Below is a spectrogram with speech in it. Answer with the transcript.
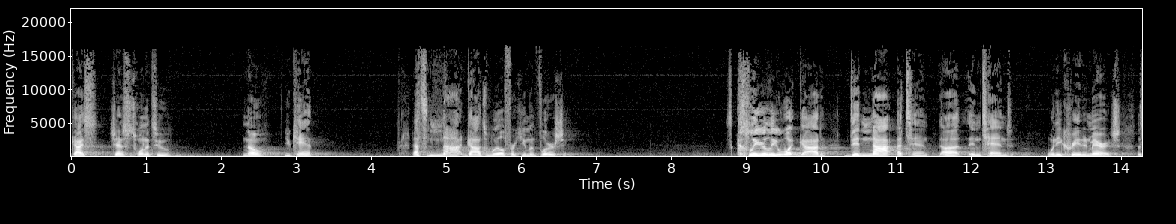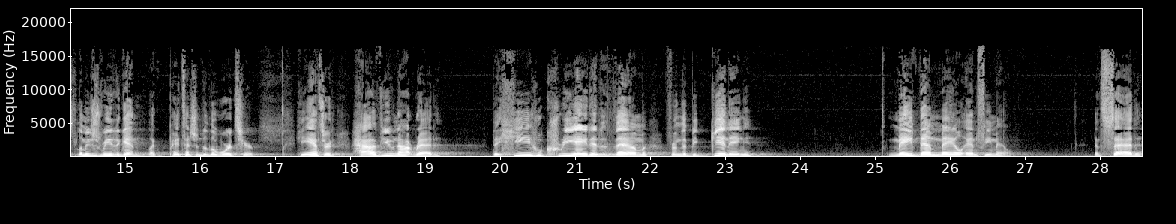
Guys, Genesis 1 and 2, no, you can't. That's not God's will for human flourishing. It's clearly what God did not attend, uh, intend when he created marriage. Let's, let me just read it again. Like, pay attention to the words here. He answered, Have you not read that he who created them from the beginning made them male and female, and said,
